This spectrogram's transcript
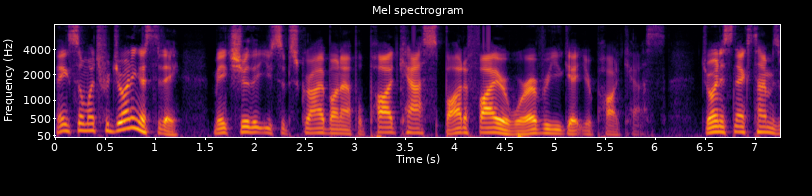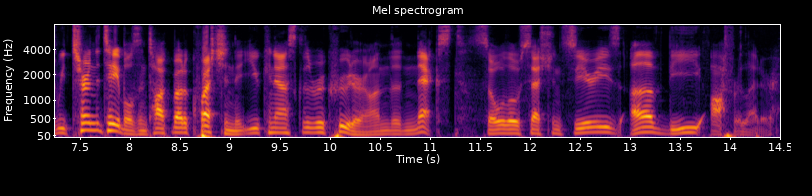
Thanks so much for joining us today. Make sure that you subscribe on Apple Podcasts, Spotify, or wherever you get your podcasts. Join us next time as we turn the tables and talk about a question that you can ask the recruiter on the next solo session series of The Offer Letter.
